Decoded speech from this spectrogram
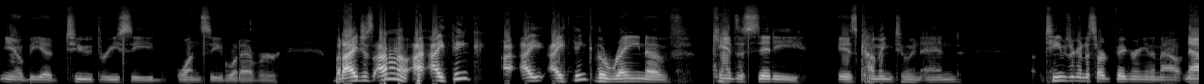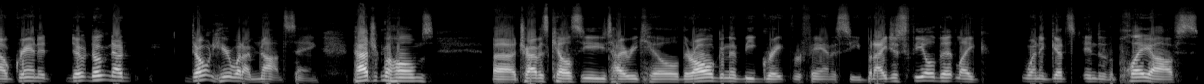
you know be a two three seed, one seed, whatever. But I just I don't know. I, I think I I think the reign of Kansas City is coming to an end. Teams are going to start figuring them out now. Granted, don't don't now don't hear what I'm not saying. Patrick Mahomes, uh, Travis Kelce, Tyreek Hill, they're all going to be great for fantasy. But I just feel that like when it gets into the playoffs,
